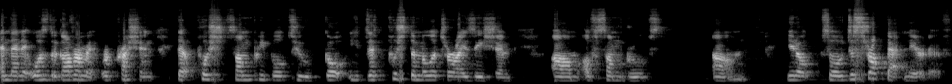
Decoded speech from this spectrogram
And then it was the government repression that pushed some people to go that pushed the militarization um, of some groups. Um, you know so disrupt that narrative.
